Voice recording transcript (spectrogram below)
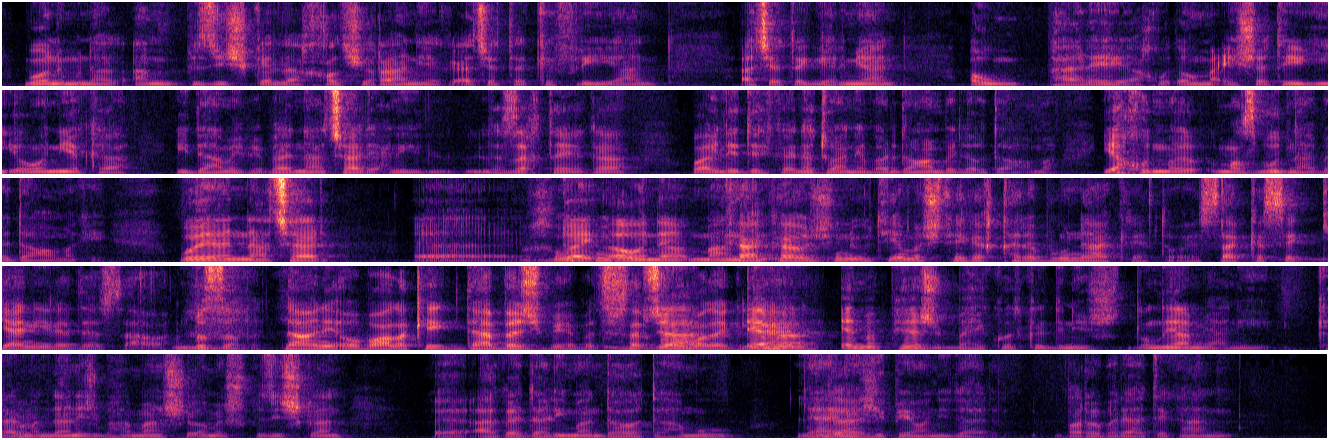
بۆ نمونە ئەم پزیشکە لە خەڵکی ڕانیەک ئەچێتە کفری یان ئەچێتە گەرمیان ئەو پارەیە خود ئەو معیشەتەیگی ئەوە نییە کە ئیدامەی پێبات ناچارانی لە زەختەیەەکە وای لە دێکە ناتوانێت بەردەوام بێ لەو داوامە یاخود مەزبوط نابێت داوامەکەی بۆیە ناچار دوای ئەو مانکاژین و تێمە شتێکە قەرەبوو ناکرێتەوە ئێستا کەسێک گیانی لە دەستداوە بزەبت لاوانی ئەو باڵەکەی دابش بێ بە سەرجامەڵێک ئێمە پێش بایکۆتکردنیش دڵنیامیانی کارمەندانیش بە هەمان شێوەمەش پزیشکان ئاگاداریمان داوەتە هەموو لایەنێکی پەیوەندیدار بەڕێبەراتەکان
